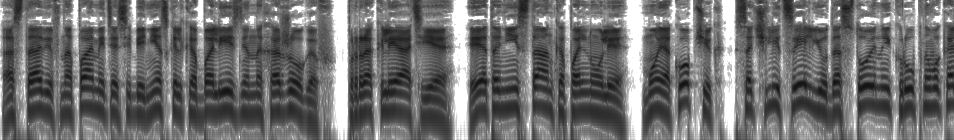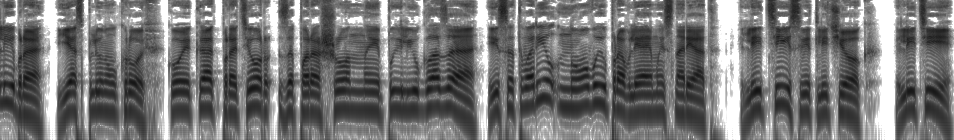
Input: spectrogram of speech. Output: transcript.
оставив на память о себе несколько болезненных ожогов. Проклятие! Это не из танка пальнули. Мой окопчик сочли целью достойной крупного калибра. Я сплюнул кровь, кое-как протер запорошенные пылью глаза и сотворил новый управляемый снаряд. «Лети, светлячок, лети!»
